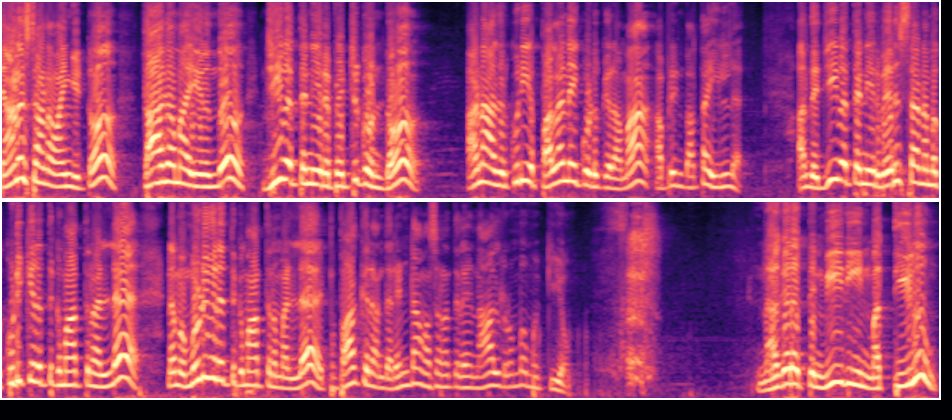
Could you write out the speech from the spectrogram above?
ஞானஸ்தானம் வாங்கிட்டோம் தாகமாக இருந்தோம் ஜீவ தண்ணீரை பெற்றுக்கொண்டோம். ஆனால் அதற்குரிய பலனை கொடுக்குறோமா? அப்படின்னு பார்த்தா இல்லை. அந்த ஜீவ தண்ணீர் வெறுசாக நம்ம குடிக்கிறதுக்கு மாத்திரம் அல்ல நம்ம முழுகிறதுக்கு மாத்திரம் அல்ல. இப்போ பார்க்குற அந்த ரெண்டாம் வசனத்தில் நாள் ரொம்ப முக்கியம். நகரத்தின் வீதியின் மத்தியிலும்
